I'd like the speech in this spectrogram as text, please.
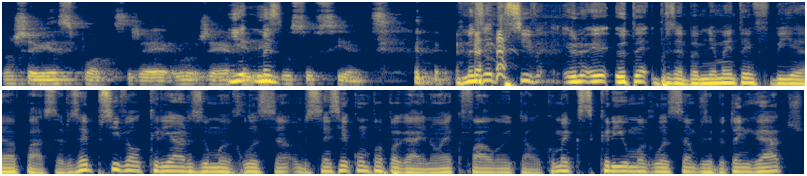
Não chega a esse ponto. Já é, já é ridículo mas- o suficiente. Mas é possível, eu, eu- por exemplo, a minha mãe tem fobia a pássaros. É possível criares uma relação, sem ser com um papagaio, não é? Que falam e tal. Como é que se cria uma relação? Por exemplo, eu tenho gatos,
